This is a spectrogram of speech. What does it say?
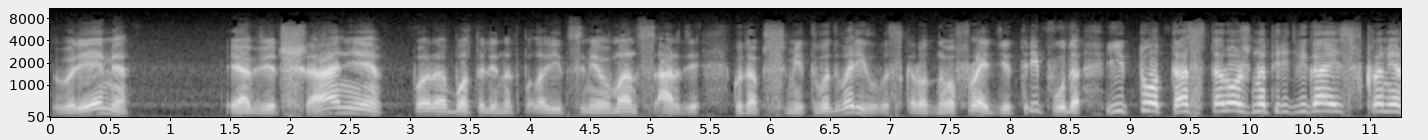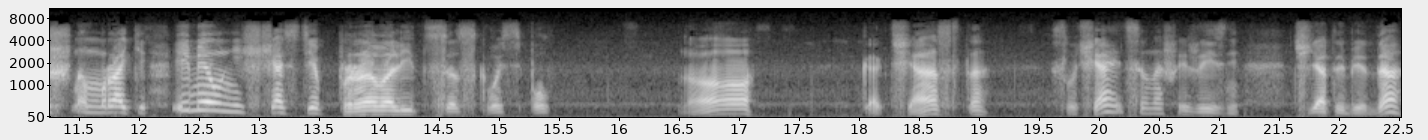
Время и обветшание поработали над половицами в мансарде, куда Смит выдворил воскородного Фредди Трипвуда, и тот, осторожно передвигаясь в кромешном мраке, имел несчастье провалиться сквозь пол. Но, как часто случается в нашей жизни, чья-то беда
